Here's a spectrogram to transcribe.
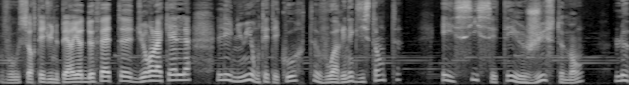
Vous sortez d'une période de fête durant laquelle les nuits ont été courtes, voire inexistantes, et si c'était justement le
